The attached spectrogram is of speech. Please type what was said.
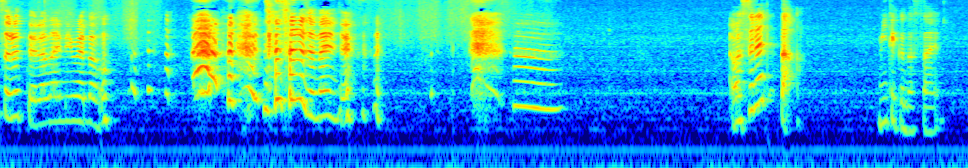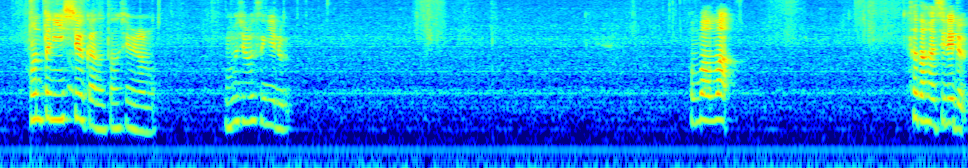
するって占いで言われたの。じゃあサラじゃないじゃん。忘れてた。見てください。本当に1週間の楽しみなの。面白すぎる。こんばんは。ただ走れる。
